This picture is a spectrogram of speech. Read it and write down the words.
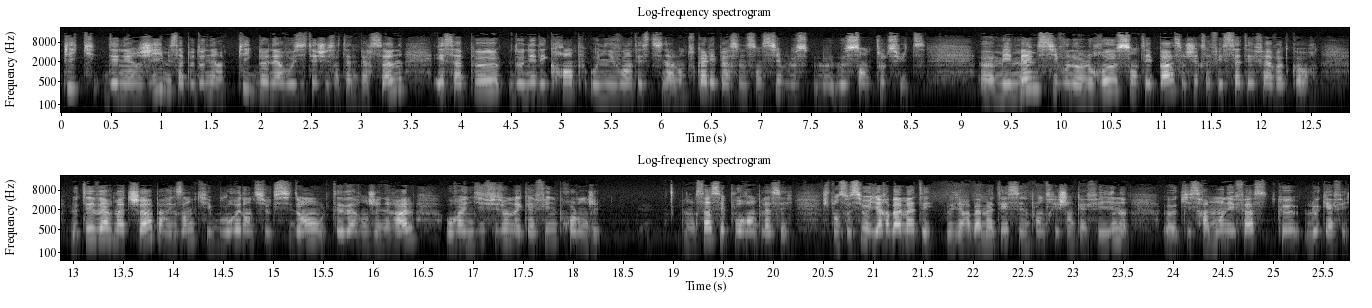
pic d'énergie, mais ça peut donner un pic de nervosité chez certaines personnes et ça peut donner des crampes au niveau intestinal. En tout cas, les personnes sensibles le, sentent tout de suite. Euh, mais même si vous ne le ressentez pas, sachez que ça fait cet effet à votre corps. Le thé vert matcha, par exemple, qui est bourré d'antioxydants, ou le thé vert en général, aura une diffusion de la caféine prolongée. Donc ça, c'est pour remplacer. Je pense aussi au yerba maté. Le yerba maté, c'est une plante riche en caféine euh, qui sera moins néfaste que le café.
